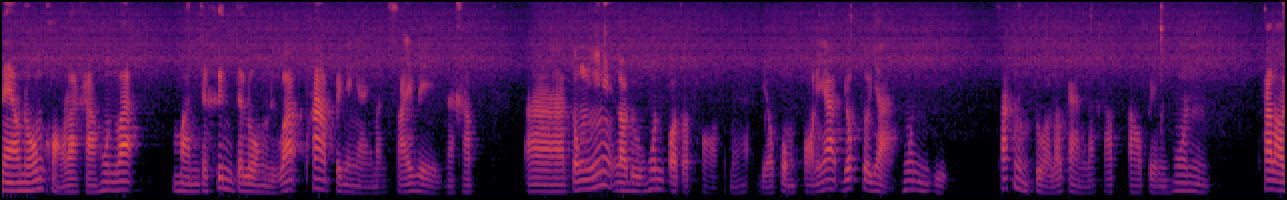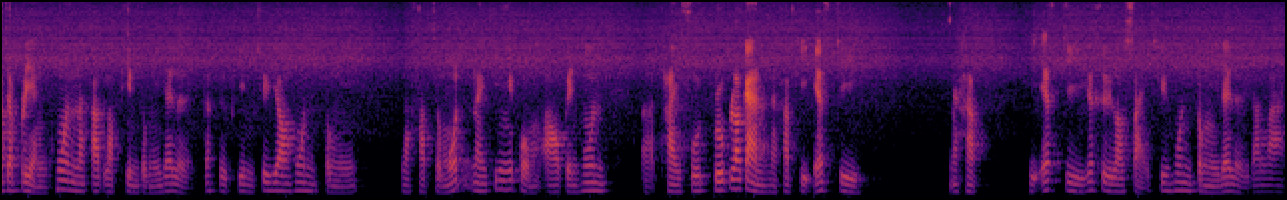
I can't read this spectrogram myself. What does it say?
แนวโน้มของราคาหุ้นว่ามันจะขึ้นจะลงหรือว่าภาพเป็นยังไงมันไซด์เวย์นะครับตรงนี้เนี่ยเราดูหุ้นปตทถูกไหมฮะเดี๋ยวผมขออนุญาตยกตัวอย่างหุ้นอีกสักหนึ่งตัวแล้วกันนะครับ เอาเป็นหุ้น ถ้าเราจะเปลี่ยนหุ้นนะครับ เราพิมพ์ตรงนี้ได้เลย ก็คือพิมพ์ชื่อย่อหุ้นตรงนี้นะครับ สมมุติในที่นี้ผมเอาเป็นหุ้นไทยฟู้ดกรุ๊ปแล้วกันนะครับ TFG นะครับ TFG ก็คือเราใส่ชื่อหุ้นตรงนี้ได้เลยด้านล่าง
